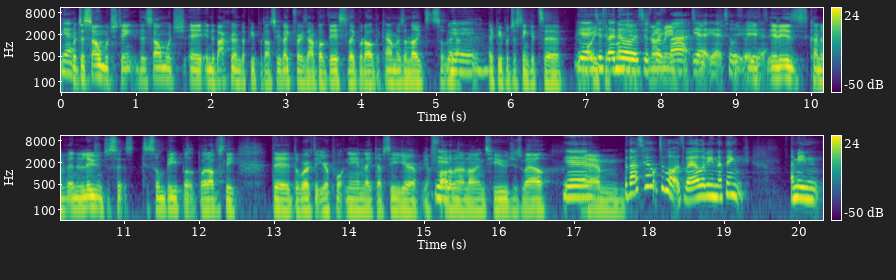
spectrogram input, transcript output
Yeah. But there's so much thing. There's so much uh, in the background that people don't see. Like for example, this, like with all the cameras and lights and stuff like Yeah. that. Like people just think it's a, a Yeah, just- I know, it's do you just know what I like mean? that. It's- Yeah, yeah, totally, It, yeah. it is kind of an illusion to to some people, but obviously. The, the work that you're putting in, like I've seen your your Yeah. following online is huge as well. Yeah, Um, but that's helped a lot as well. I mean, I think, I mean,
